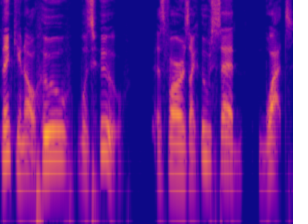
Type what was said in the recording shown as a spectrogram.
thinking, "Oh, who was who?" as far as like who said what.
